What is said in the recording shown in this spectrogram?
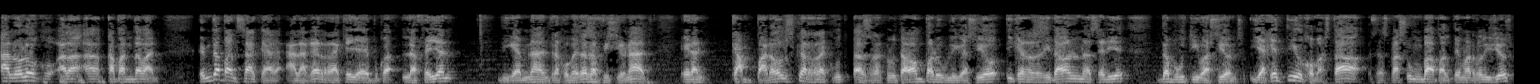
a lo loco, a la, a, cap endavant. Hem de pensar que a la guerra, aquella època, la feien, diguem-ne, entre cometes, aficionats. Eren camperols que es, reclut, es reclutaven per obligació i que necessitaven una sèrie de motivacions. I aquest tio, com està, es va sombar pel tema religiós,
